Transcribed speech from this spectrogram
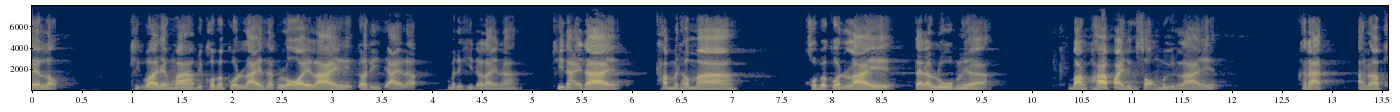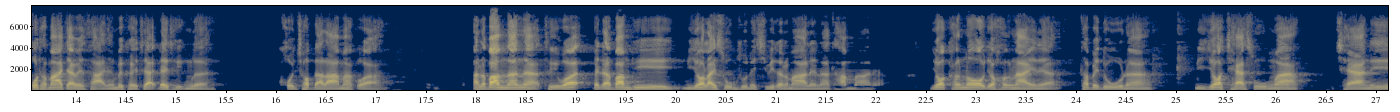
ล่นๆหรอก คิดว่าอย่างมากมีคนมากดไลค์สักร้อยไลค์ก็ดีใจแล้ว ไม่ได้คิดอะไรนะ ที่ไหนได้ทำมาทำมา คนมากดไลค์แต่ละรูปเนี่ย บางภาพไปถึงสองหมื่นไลค์ขนาดอัลบั้มโพธรรมาจารย์ไพศาลยังไม่เคยได้ถึงเลย คนชอบดารามากกว่า อัลบั้มนั้นน่ะ ถือว่าเป็นอัลบั้มที่มียอดไลค์สูงสุดในชีวิตอัลมาเลยนะทำมาเนี่ย ยอดข้างนอก ยอดข้างในเนี่ย ถ้าไปดูนะ มียอดแชร์สูงมาก แชร์นี่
